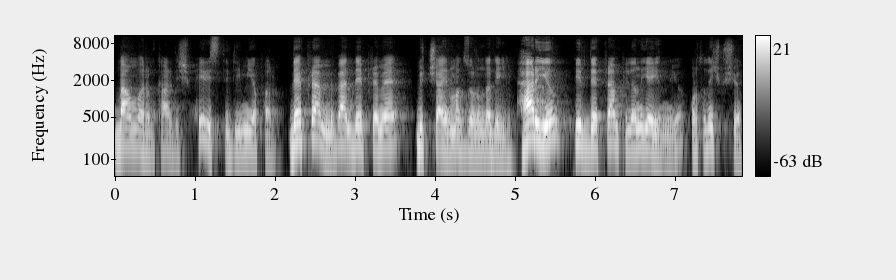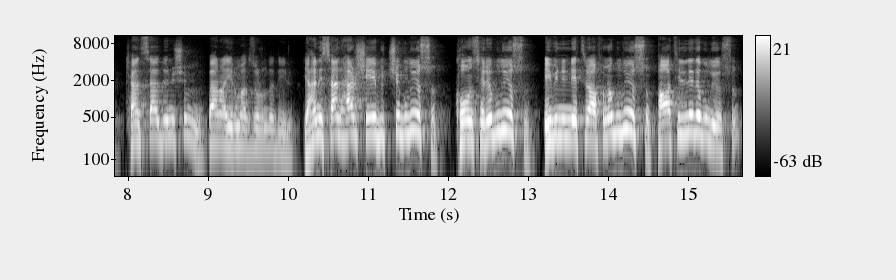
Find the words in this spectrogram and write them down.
ben varım kardeşim. Her istediğimi yaparım. Deprem mi? Ben depreme bütçe ayırmak zorunda değilim. Her yıl bir deprem planı yayınlıyor. Ortada hiçbir şey yok. Kentsel dönüşüm mü? Ben ayırmak zorunda değilim. Yani sen her şeye bütçe buluyorsun. Konsere buluyorsun. Evinin etrafına buluyorsun. Tatiline de buluyorsun.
